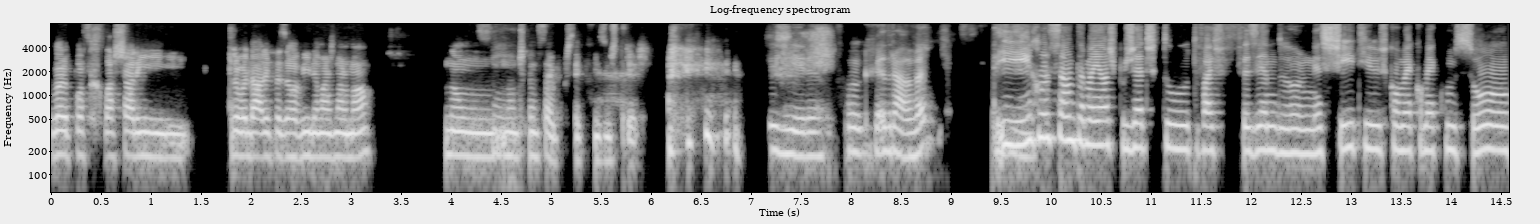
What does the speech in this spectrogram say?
agora posso relaxar e trabalhar e fazer uma vida mais normal, não, Sim. não descansei, por isso é que fiz os três. Gira, adorava. E em relação também aos projetos que tu, tu vais fazendo nesses sítios, como é, como é que começou,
